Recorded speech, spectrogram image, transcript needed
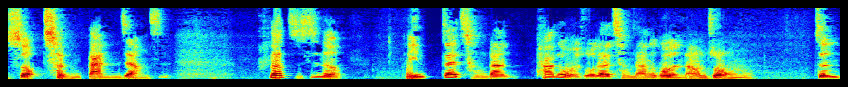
受、承担这样子。那只是呢，你在承担。他认为说，在承担的过程当中，真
